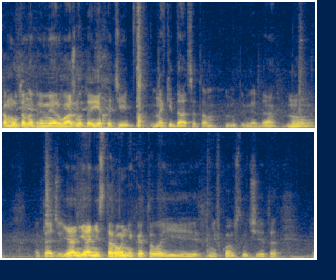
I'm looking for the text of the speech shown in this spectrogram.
Кому-то, например, важно доехать и накидаться там, например, да. Ну, опять же, я, я не сторонник этого и ни в коем случае это э,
